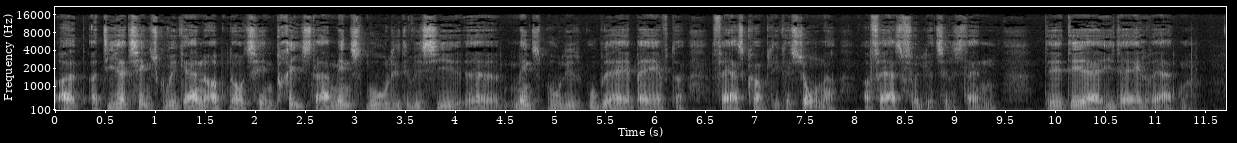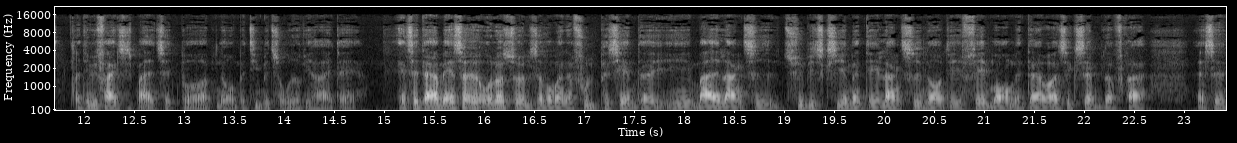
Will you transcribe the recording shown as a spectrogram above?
og, og de her ting skulle vi gerne opnå til en pris, der er mindst muligt, det vil sige øh, mindst muligt ubehag bagefter, færre komplikationer og færre følgetilstanden. Det, det er idealverden, og det er vi faktisk meget tæt på at opnå med de metoder, vi har i dag. Altså, der er masser af undersøgelser, hvor man har fulgt patienter i meget lang tid. Typisk siger man, at det er lang tid, når det er fem år, men der er jo også eksempler fra altså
